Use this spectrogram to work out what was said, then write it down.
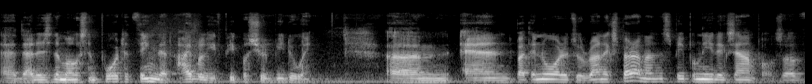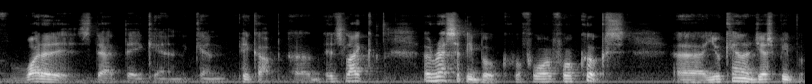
Uh, that is the most important thing that I believe people should be doing. Um, and but in order to run experiments, people need examples of what it is that they can can pick up. Uh, it's like a recipe book for for cooks. Uh, you cannot just people,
